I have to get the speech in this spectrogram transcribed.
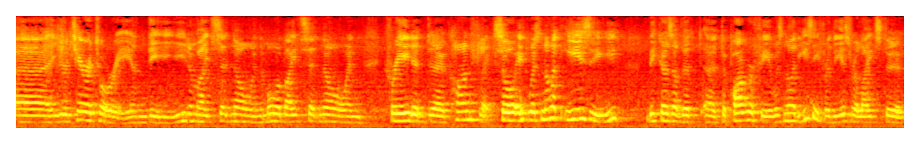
uh, your territory? And the Edomites said no, and the Moabites said no, and created uh, conflict. So it was not easy because of the uh, topography. It was not easy for the Israelites to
